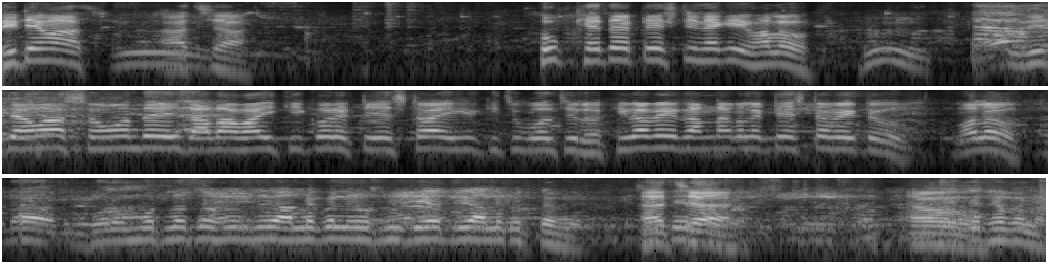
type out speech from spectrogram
রিটে মাছ। আচ্ছা। খুব খেতে টেস্টি নাকি? ভালো? রিটে মাছ সম্বন্ধে এই দাদা ভাই কি করে টেস্ট হয় কিছু বলছিল? কীভাবে রান্না করলে টেস্ট হবে একটু? বলো। গরম মশলা তো রান্না করলে রসুন পেঁয়াজ দিয়ে রান্না করতে হবে। আচ্ছা। হবে না।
